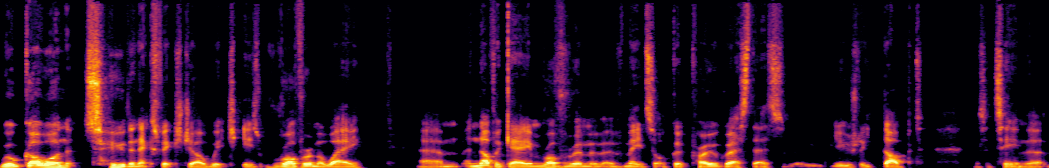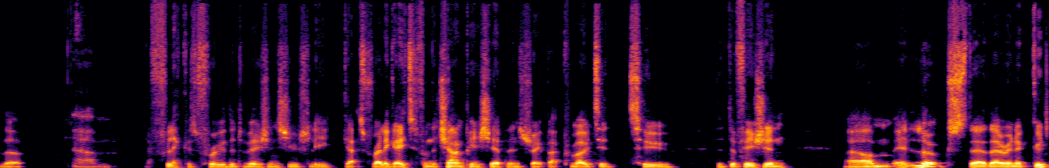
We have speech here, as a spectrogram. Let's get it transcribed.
We'll go on to the next fixture, which is Rotherham away. Um, another game. Rotherham have made sort of good progress. They're usually dubbed as a team that that um, flickers through the divisions, usually gets relegated from the championship and straight back promoted to the division. Um, it looks that they're in a good,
